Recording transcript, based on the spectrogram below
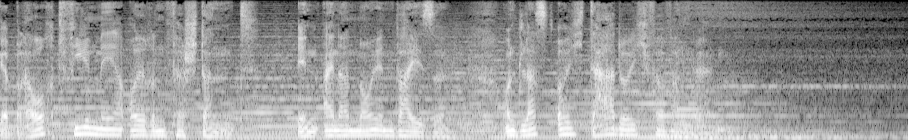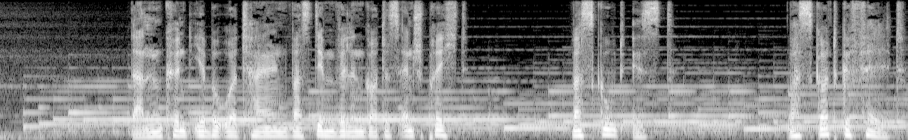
Gebraucht vielmehr euren Verstand in einer neuen Weise und lasst euch dadurch verwandeln. Dann könnt ihr beurteilen, was dem Willen Gottes entspricht, was gut ist, was Gott gefällt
